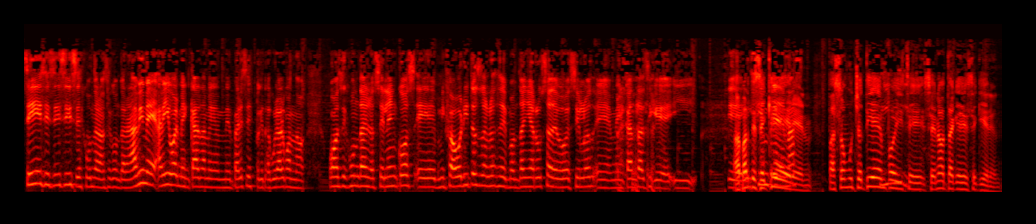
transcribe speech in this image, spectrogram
Sí, sí, sí, sí, se juntaron, se juntaron. A mí, me, a mí igual me encanta, me, me parece espectacular cuando, cuando se juntan los elencos. Eh, mis favoritos son los de Montaña Rusa, debo decirlo, eh, me encanta, así que... Y, eh, Aparte y se además- quieren. Pasó mucho tiempo y Sí. se, se nota que se quieren.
